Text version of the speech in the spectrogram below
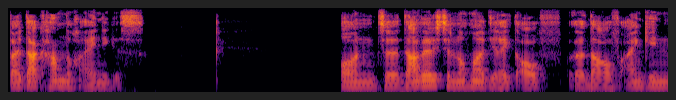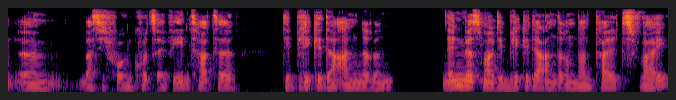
weil da kam noch einiges. Und äh, da werde ich dann nochmal direkt auf, äh, darauf eingehen, äh, was ich vorhin kurz erwähnt hatte, die Blicke der anderen. Nennen wir es mal die Blicke der anderen dann Teil 2.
